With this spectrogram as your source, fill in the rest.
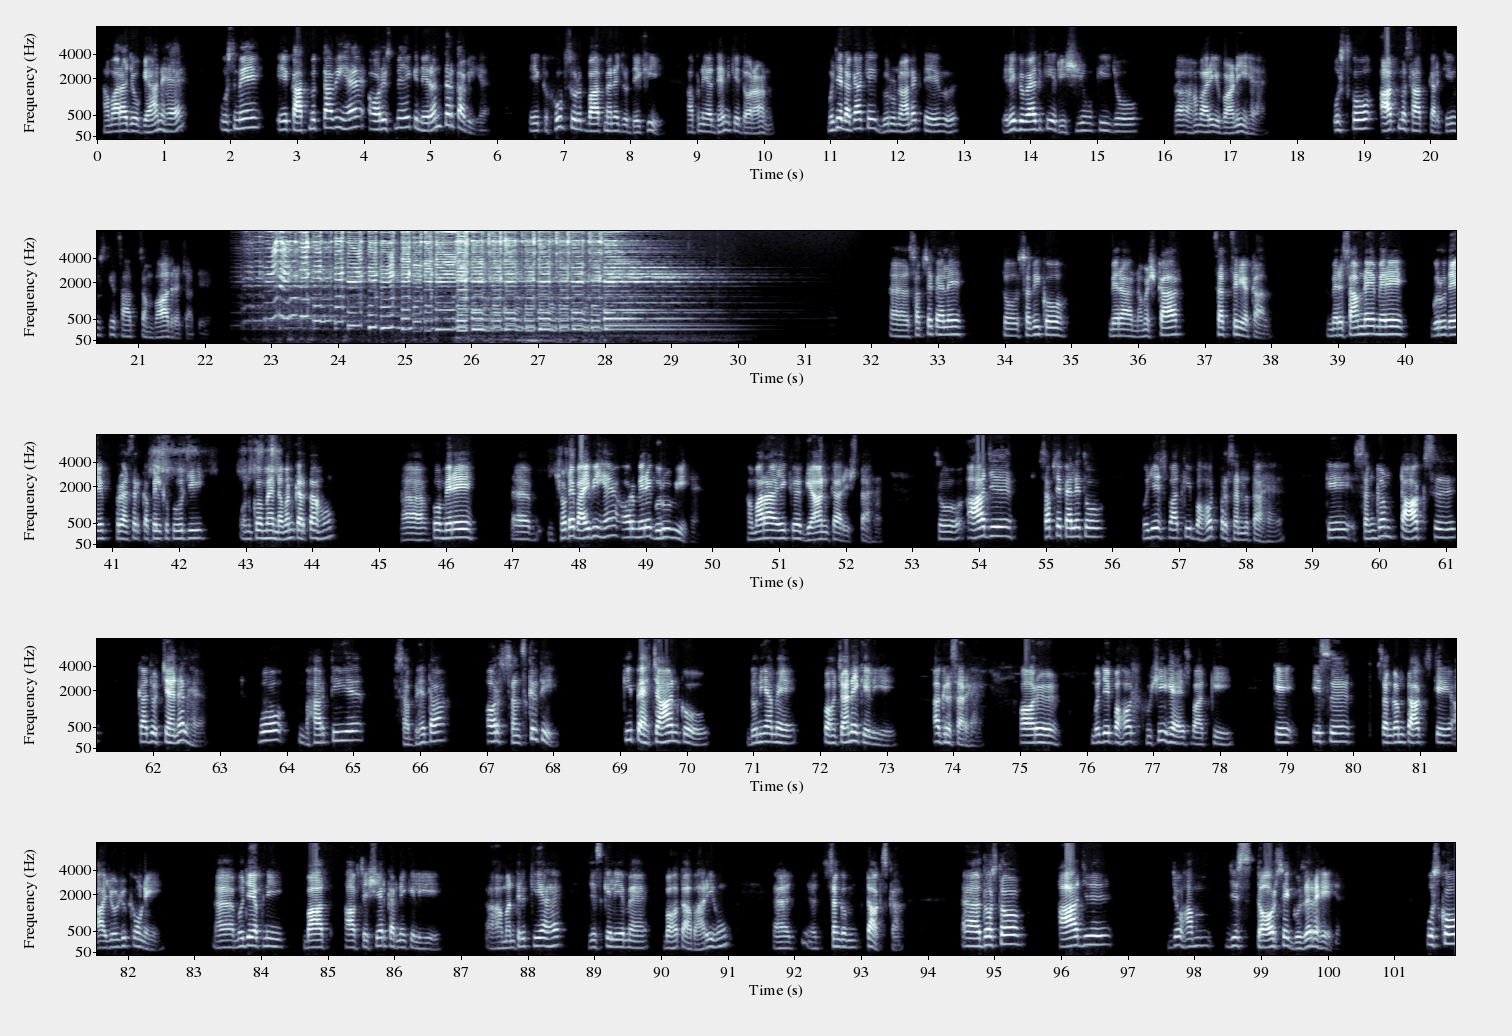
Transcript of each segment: हमारा जो ज्ञान है उसमें एक आत्मिकता भी है और इसमें एक निरंतरता भी है। एक खूबसूरत बात मैंने जो देखी अपने अध्ययन के दौरान मुझे लगा कि गुरु नानक देव ऋग्वेद के ऋषियों की जो आ, हमारी वाणी है उसको आत्मसात करके उसके साथ संवाद रचाते हैं। सबसे पहले तो सभी को मेरा नमस्कार, सत श्री अकाल। मेरे सामने मेरे गुरुदेव प्रोफेसर कपिल कपूर जी, उनको मैं नमन करता हूँ। वो मेरे छोटे भाई भी हैं और मेरे गुरु भी हैं। हमारा एक ज्ञान का रिश्ता है। तो आज सबसे पहले तो मुझे इस बात की बहुत प्रसन्नता है कि संगम टॉक्स का जो चैनल है, वो भारतीय सभ्यता और संस्कृति की पहचान को दुनिया में पहुँचाने के लिए अग्रसर है। और मुझे बहुत खुशी है इस बात की कि इस संगम टाक्स के आयोजकों ने आ, मुझे अपनी बात आपसे शेयर करने के लिए आमंत्रित किया है जिसके लिए मैं बहुत आभारी हूँ संगम टाक्स का। आ, दोस्तों आज जो हम जिस दौर से गुजर रहे हैं उसको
